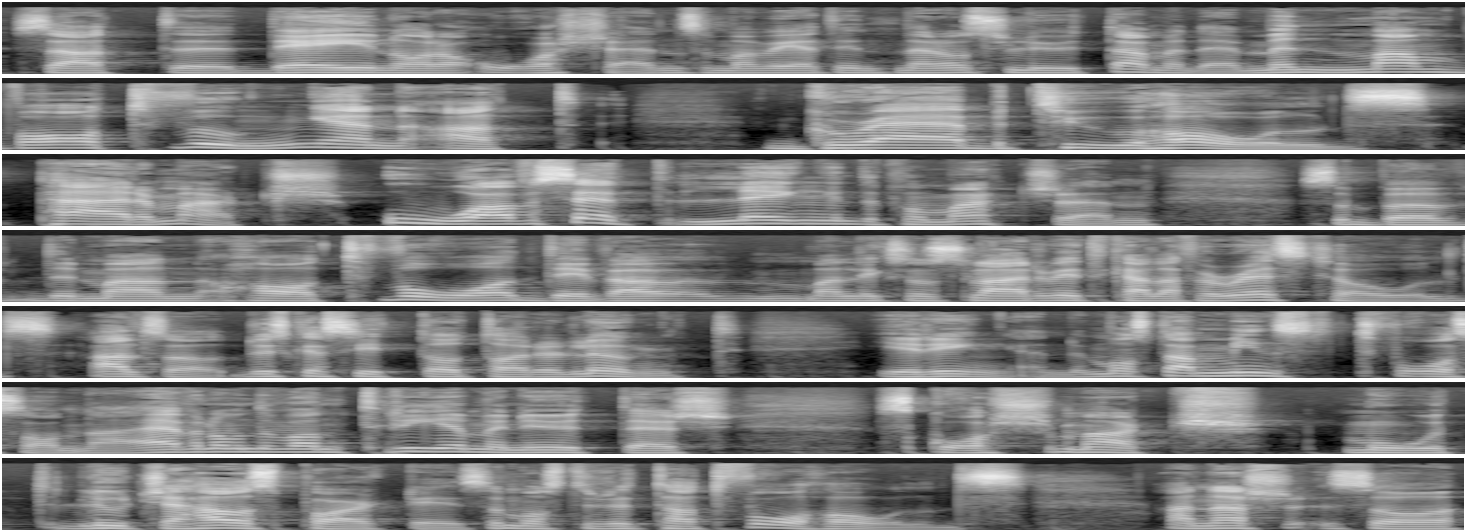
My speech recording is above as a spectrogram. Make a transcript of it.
Så att eh, det är ju några år sedan, så man vet inte när de slutar med det. Men man var tvungen att grab two holds per match. Oavsett längd på matchen så behövde man ha två, det man liksom slarvigt kallar för rest holds. Alltså, du ska sitta och ta det lugnt i ringen. Du måste ha minst två sådana. Även om det var en tre minuters squashmatch mot Lucha House Party så måste du ta två holds. Annars så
